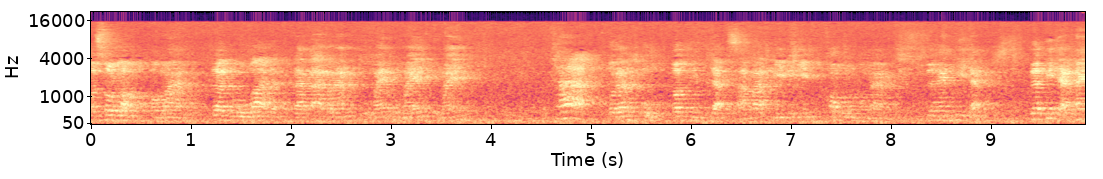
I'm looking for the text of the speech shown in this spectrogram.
คอนโซลล็อกออกมา เพื่อดูว่า Data ตัวนั้นถูกไหมถูกไหมถูกไหมถ้าตัวนั้นถูกเราถึงจะสามารถรีทีสข้อมูลออกมาเพื่อให้ที่จะเพื่อที่จะให้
